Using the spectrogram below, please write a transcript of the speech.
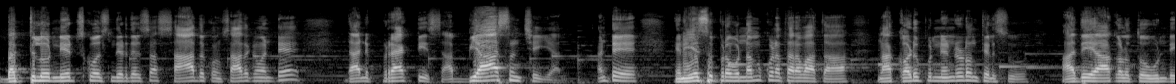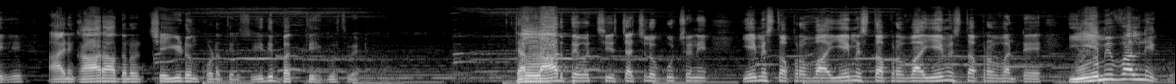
భక్తిలో నేర్చుకోవాల్సింది ఏంటి తెలుసా? సాధకం. సాధకం అంటే దాన్ని ప్రాక్టీస్ అభ్యాసం చేయాలి అంటే నేను యేసు ప్రభు నమ్ముకున్న తర్వాత నా కడుపు నిండడం తెలుసు అదే ఆకలితో ఉండి ఆయనకు ఆరాధన చేయడం కూడా తెలుసు. ఇది భక్తి గుర్తుపెట్టుకో. తెల్లాడితే వచ్చి చర్చిలో కూర్చొని ఏమిస్తావు ప్రవ్వా ఏమిస్తావు ప్రవ్వా ఏమిస్తావు ప్రవ్వా అంటే ఏమివ్వాలి నీకు?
